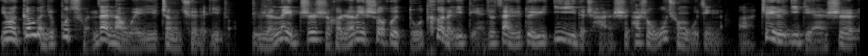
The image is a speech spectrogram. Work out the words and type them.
因为根本就不存在那唯一正确的一种。人类知识和人类社会独特的一点就在于对于意义的阐释，它是无穷无尽的啊！这个一点是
